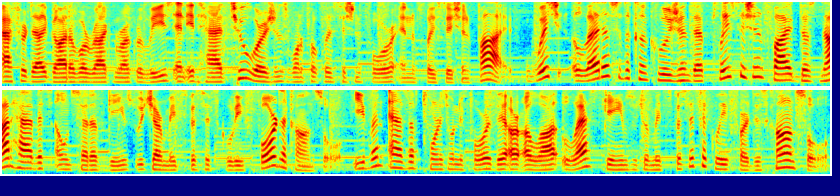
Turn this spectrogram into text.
After that, God of War Ragnarok released and it had two versions, one for PlayStation 4 and PlayStation 5, which led us to the conclusion that PlayStation 5 does not have its own set of games which are made specifically for the console. Even as of 2024, there are a lot less games which are made specifically for this console.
